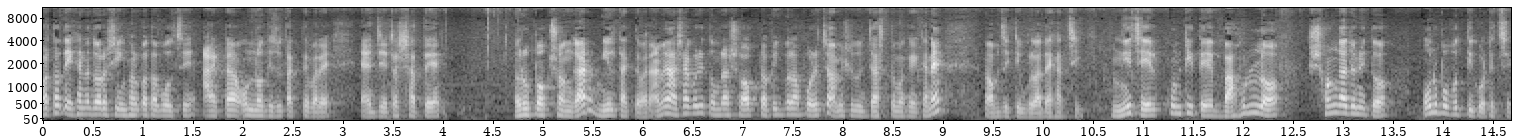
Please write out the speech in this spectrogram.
অর্থাৎ এখানে ধরো সিংহর কথা বলছে, আরেকটা অন্য কিছু থাকতে পারে যেটার সাথে রূপক সংজ্ঞার মিল থাকতে পারে। আমি আশা করি তোমরা সব টপিকগুলো পড়েছো, আমি শুধু জাস্ট তোমাকে এখানে অবজেক্টিভগুলো দেখাচ্ছি। নিচের কোনটিতে বাহুল্য সংজ্ঞাজনিত অনুপপত্তি ঘটেছে?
